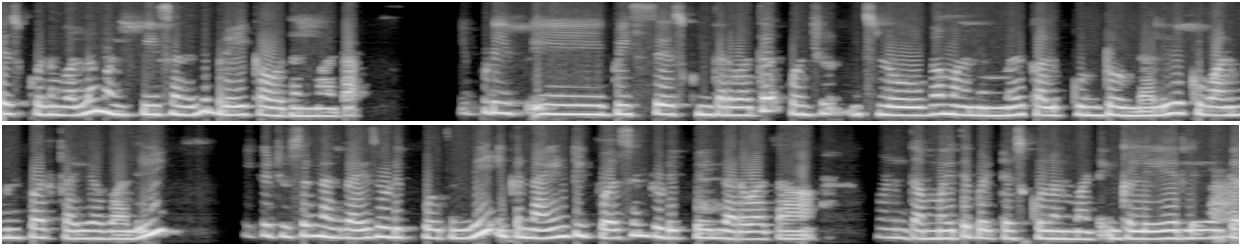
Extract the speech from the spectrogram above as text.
చేసుకోవడం వల్ల మనకి పీస్ అనేది బ్రేక్ అవ్వదు ఇప్పుడు ఈ పీసెస్ వేసుకున్న తర్వాత కొంచెం స్లోగా మనం నెమ్మది కలుపుకుంటూ ఉండాలి. ఒక వన్ మినిట్ పాటు ఫ్రై అవ్వాలి. ఇక్కడ చూసారు నాకు రైస్ ఉడికిపోతుంది. ఇంకా నైంటీ పర్సెంట్ ఉడికిపోయిన తర్వాత మనం దమ్ అయితే పెట్టేసుకోవాలన్నమాట. ఇంకా లేయర్ లేయర్గా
